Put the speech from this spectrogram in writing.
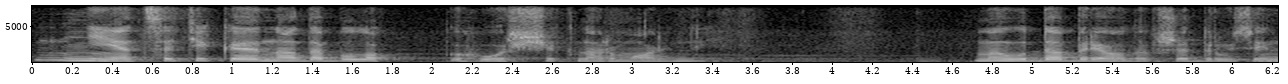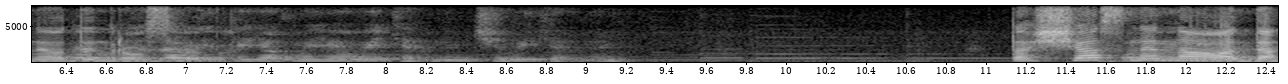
Ні, це тільки треба було горщик нормальний. Ми удобряли вже, друзі, не Ну, один раз вибрали. як ми його витягнемо чи витягнемо. Та щас не треба.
